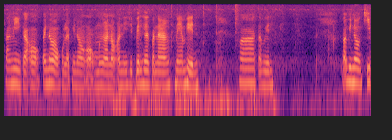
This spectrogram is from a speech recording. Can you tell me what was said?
ทางนี้ก็ออกไปนอกพุ่นแหละพี่น้องออกเมืองเนาะอันนี้สิเป็นเทือนปะนางแนมเห็นว่าตะเวน ว่าพี่น้องคลิป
